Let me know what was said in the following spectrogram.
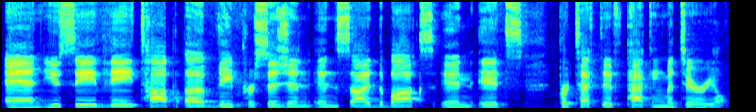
and you see the top of the Precision inside the box in its protective packing material.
